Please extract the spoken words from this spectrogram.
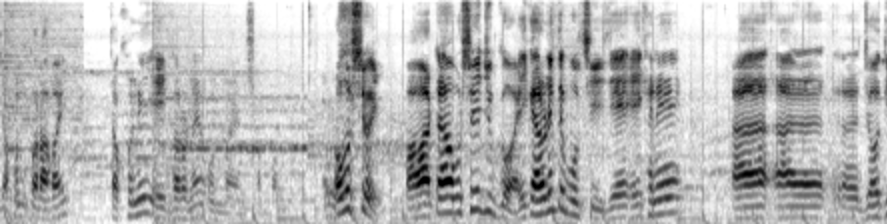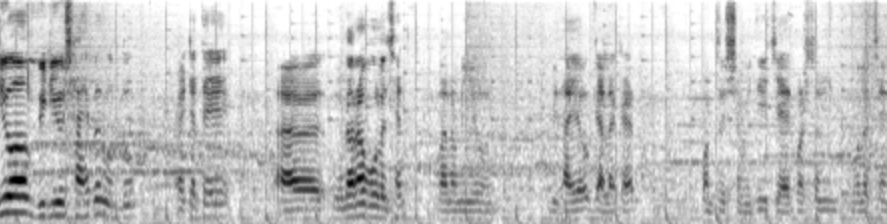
যখন করা হয় তখনই এই ধরনের উন্নয়ন সম্ভব। অবশ্যই। পাওয়াটা অবশ্যই যোগ্য। এই কারণেই তো বলছি যে এখানে যদিও বিডিও সাহেবের উদ্যোগ এটাতে ওনারাও বলেছেন মাননীয় বিধায়ক এলাকার পঞ্চায়েত সমিতি চেয়ারপারসন বলেছেন,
